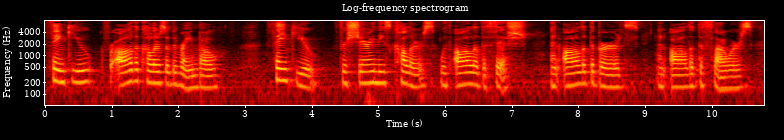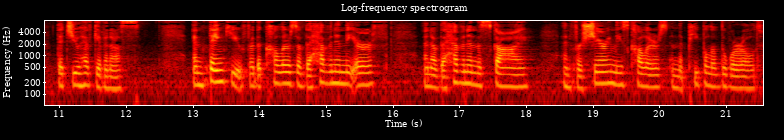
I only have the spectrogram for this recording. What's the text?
Thank you for all the colors of the rainbow. Thank you for sharing these colors with all of the fish and all of the birds and all of the flowers that you have given us. And thank you for the colors of the heaven and the earth and of the heaven and the sky, and for sharing these colors in the people of the world.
